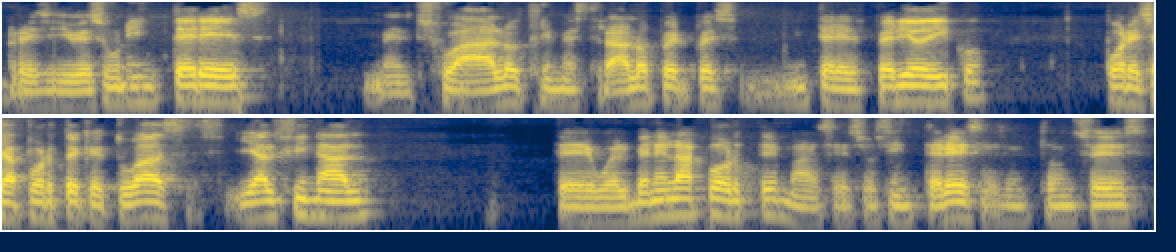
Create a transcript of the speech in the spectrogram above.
recibes un interés mensual o trimestral o pues un interés periódico por ese aporte que tú haces y al final te devuelven el aporte más esos intereses. Entonces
